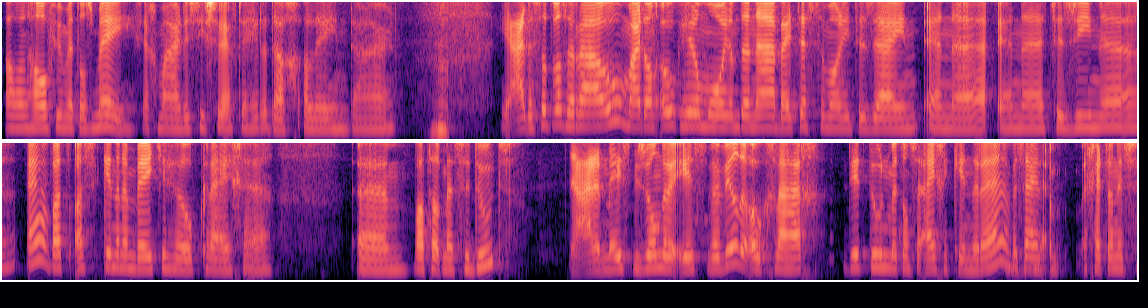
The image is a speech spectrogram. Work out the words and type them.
al een half uur met ons mee, zeg maar. Dus die zwerfde de hele dag alleen daar. Ja, dus dat was rauw, maar dan ook heel mooi om daarna bij testimony te zijn en, eh, en eh, te zien eh, wat als kinderen een beetje hulp krijgen, ehm, wat dat met ze doet. Ja, het meest bijzondere is, we wilden ook graag dit doen met onze eigen kinderen. Hè? We zijn, Gertan is,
